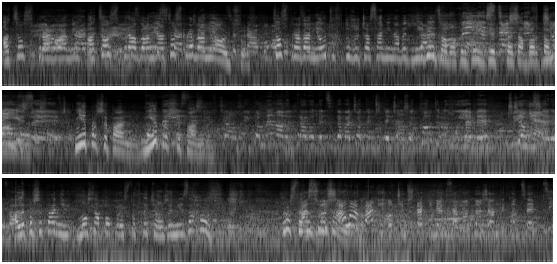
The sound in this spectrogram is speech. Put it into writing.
A co z prawami, a co z prawami, a co z prawami ojców? Co z prawami ojców, którzy czasami nawet nie wiedzą o tym, że ich dziecko jest abortowane? Nie proszę pani, nie proszę pani. I to my mamy prawo decydować o tym, czy tę ciążę kontynuujemy, czy ją przerywamy. Ale proszę pani, można po prostu w tę ciążę nie zachodzić. Proste A rozwiązanie. słyszała Pani o czymś takim jak zawodność antykoncepcji?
